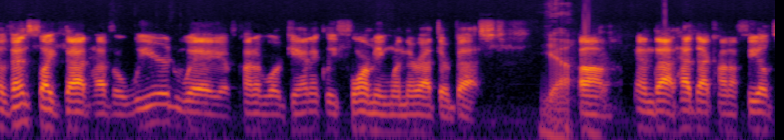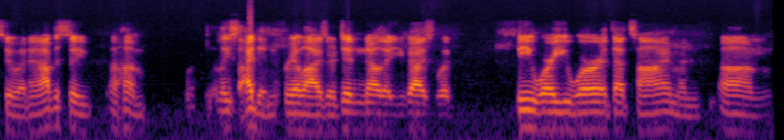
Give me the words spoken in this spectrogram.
events like that have a weird way of kind of organically forming when they're at their best. yeah, um, and that had that kind of feel to it. And obviously, um, at least I didn't realize or didn't know that you guys would be where you were at that time. And um,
